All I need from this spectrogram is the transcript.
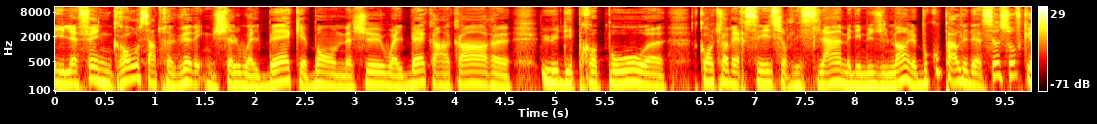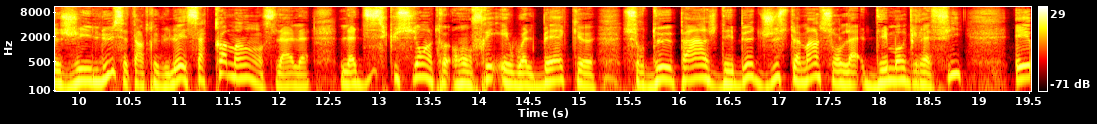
il a fait une grosse entrevue avec Michel Houellebecq. Bon, Monsieur Houellebecq a encore eu des propos controversés sur l'islam et les musulmans. Il a beaucoup parlé de ça, sauf que j'ai lu cette entrevue-là et ça commence. La, la, la discussion entre Onfray et Houellebecq sur deux pages débute justement sur la démographie et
